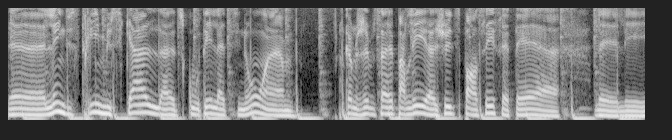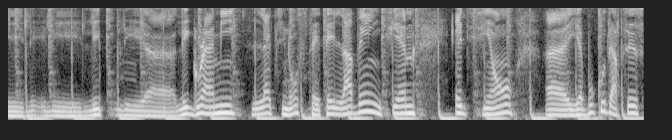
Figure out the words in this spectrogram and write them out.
l'industrie musicale du côté latino. Comme je vous avais parlé jeudi passé, c'était les, euh, les Grammy latinos. C'était la 20e édition. Euh, Il y a beaucoup d'artistes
